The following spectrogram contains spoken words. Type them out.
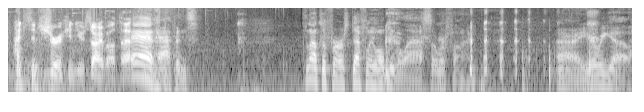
I did shuriken you. Sorry about that. It happens. It's not the first. Definitely won't be the last, so we're fine. All right, here we go.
